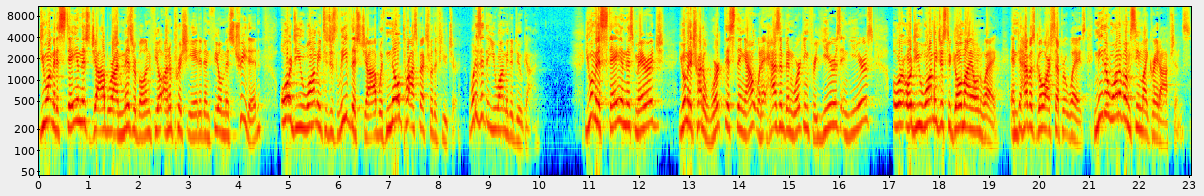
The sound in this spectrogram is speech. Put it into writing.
Do you want me to stay in this job where I'm miserable and feel unappreciated and feel mistreated? Or do you want me to just leave this job with no prospects for the future? What is it that you want me to do, God? You want me to stay in this marriage? You want me to try to work this thing out when it hasn't been working for years and years? Or, or do you want me just to go my own way and have us go our separate ways? Neither one of them seem like great options.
